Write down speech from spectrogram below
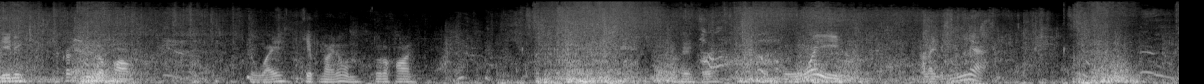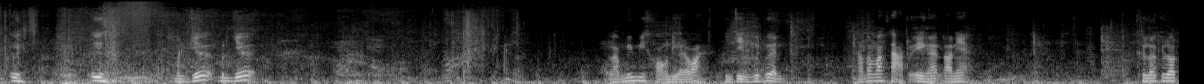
ทีนึงแล้วก็ทิ้งหลบออกสวยเจ็บหน่อยนะผมตัวละครโอเคโอ้ยอะไรกันเนี่ยอ้ยเอ้ยมันเยอะมันเยอะ เราไม่มีของเหลือแล้วว่ะจริงๆเพื่อนๆเราต้องรักษาตัวเองแล้วตอนเนี้ยขึ้นรถขึ้นรถ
